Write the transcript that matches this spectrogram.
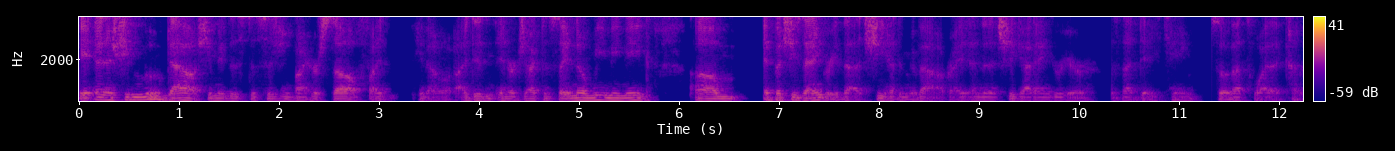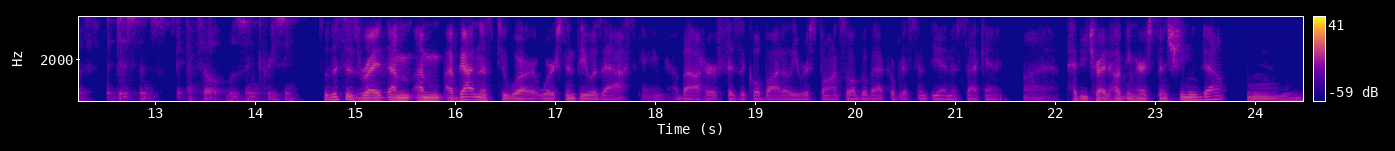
and as she moved out, she made this decision by herself. I you know I didn't interject and say no me me me. Um, but she's angry that she had to move out, right? And then she got angrier as that day came. So that's why that kind of the distance I felt was increasing. So this is right. I'm I'm I've gotten us to where where Cynthia was asking about her physical bodily response. So I'll go back over to Cynthia in a second. Uh, have you tried hugging her since she moved out? Mm,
